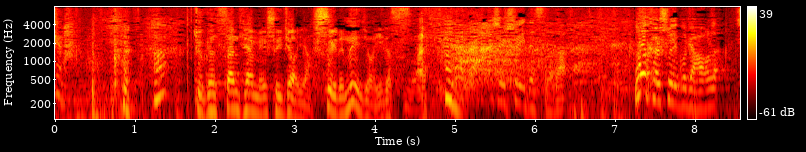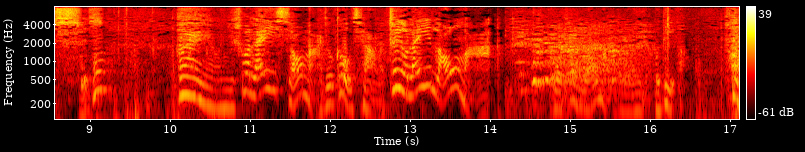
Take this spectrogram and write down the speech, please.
怎么样？没事吧？就跟三天没睡觉一样，睡的那叫一个死哎！他是睡得死了，我可睡不着了。是，哎呦，你说来一小马就够呛了，这又来一老马，我看这老马这人也不地道。哼，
